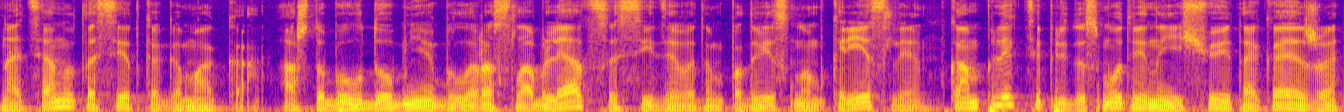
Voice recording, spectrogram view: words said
натянута сетка гамака. А чтобы удобнее было расслабляться, сидя в этом подвесном кресле, в комплекте предусмотрен предусмотрена еще и такая же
